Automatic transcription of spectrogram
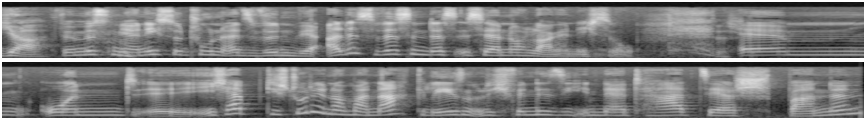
Ja, wir müssen ja nicht so tun, als würden wir alles wissen. Das ist ja noch lange nicht so. Ähm, und äh, ich habe die Studie nochmal nachgelesen und ich finde sie in der Tat sehr spannend,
